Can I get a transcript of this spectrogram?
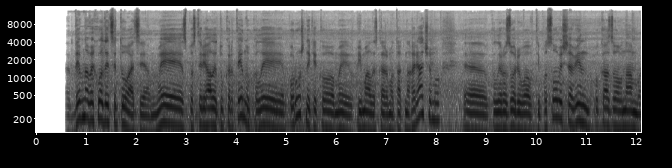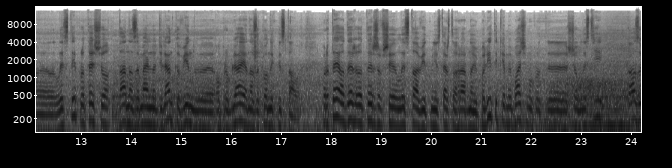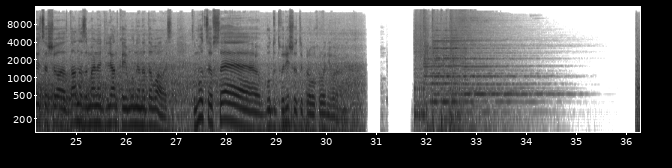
Дивна виходить ситуація. Ми спостерігали ту картину, коли порушник, якого ми впіймали, скажімо так, на гарячому, е, коли розорював ті пасовища, він показував нам е, листи про те, що дана земельну ділянку він е, обробляє на законних підставах. Проте, одерж- одержавши листа від Міністерства аграрної політики, ми бачимо, що в листі вказується, що дана земельна ділянка йому не надавалася. Тому це все будуть вирішувати правоохоронні органи.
